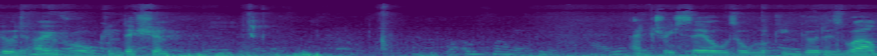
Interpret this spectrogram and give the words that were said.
good overall condition. Entry seals all looking good as well.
